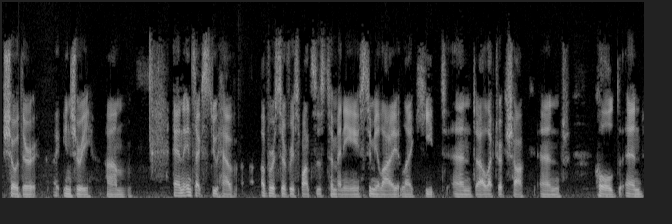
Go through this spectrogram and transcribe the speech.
show their uh, injury. Um, and insects do have aversive responses to many stimuli like heat and uh, electric shock and cold. And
